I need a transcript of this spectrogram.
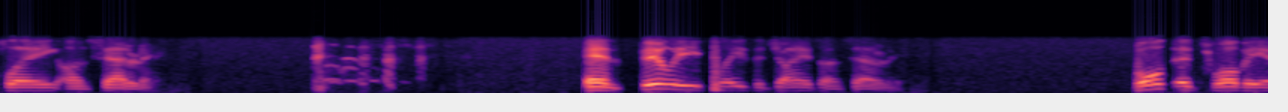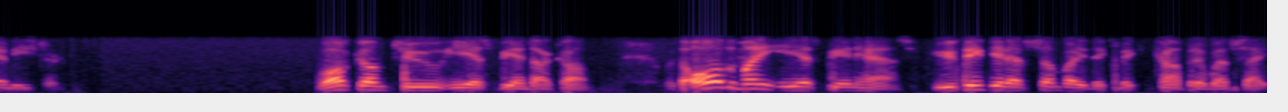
playing on Saturday. and Philly plays the Giants on Saturday both at 12 a.m. Eastern. Welcome to ESPN.com. With all the money ESPN has, you think they'd have somebody that can make a competent website?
